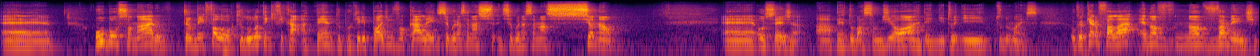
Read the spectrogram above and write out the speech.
É, o Bolsonaro também falou que o Lula tem que ficar atento porque ele pode invocar a lei de segurança, de segurança nacional. É, ou seja, a perturbação de ordem e, tu, e, tudo mais. O que eu quero falar é nov novamente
